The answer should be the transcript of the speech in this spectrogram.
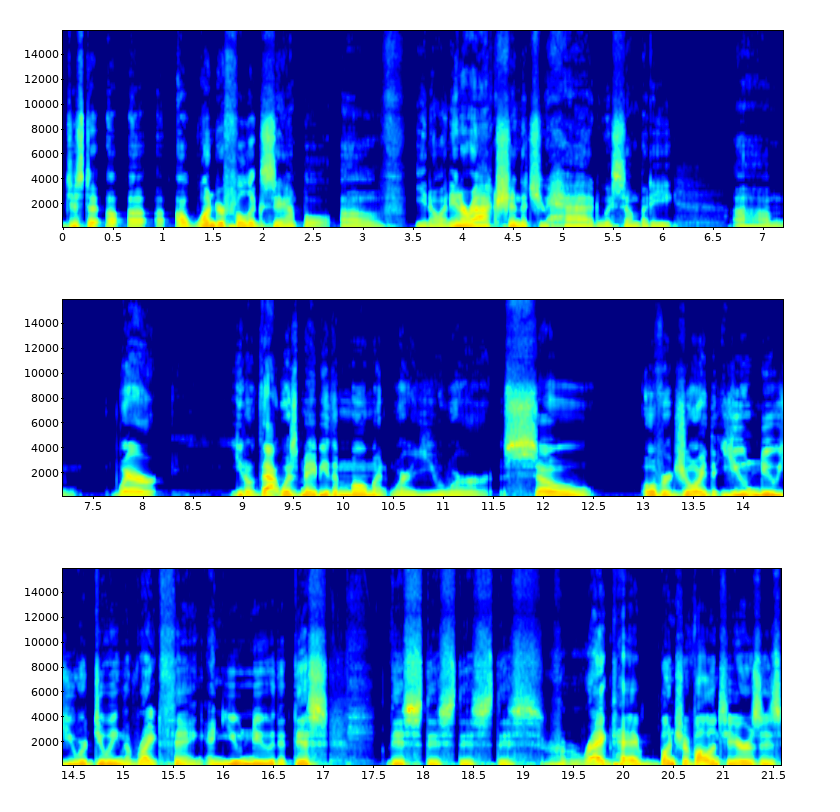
just a, a, a, a wonderful example of, you know, an interaction that you had with somebody um, where, you know, that was maybe the moment where you were so overjoyed that you knew you were doing the right thing and you knew that this this this this this ragtag bunch of volunteers is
